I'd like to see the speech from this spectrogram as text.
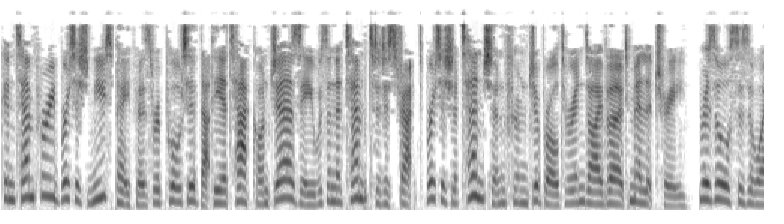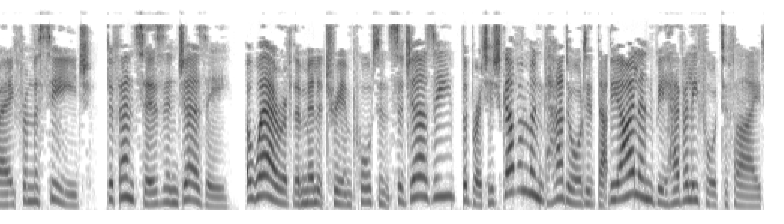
Contemporary British newspapers reported that the attack on Jersey was an attempt to distract British attention from Gibraltar and divert military resources away from the siege. Defences in Jersey Aware of the military importance of Jersey, the British government had ordered that the island be heavily fortified.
